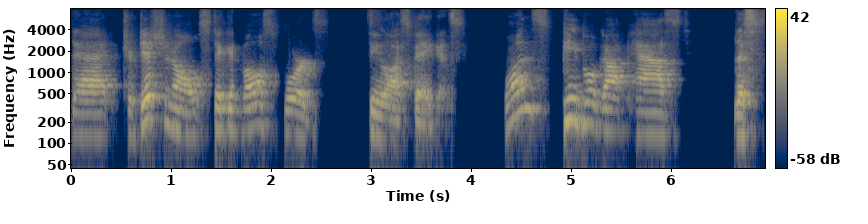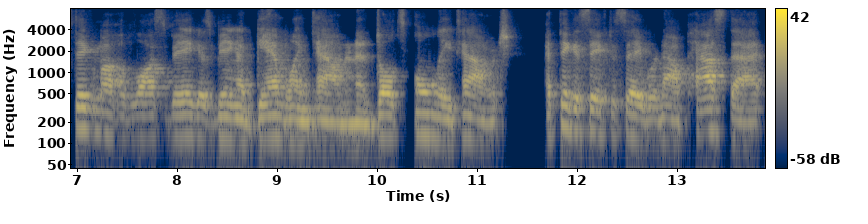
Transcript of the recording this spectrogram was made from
that traditional stick and ball sports see Las Vegas. Once people got past the stigma of Las Vegas being a gambling town, an adults only town, which I think it's safe to say we're now past that.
